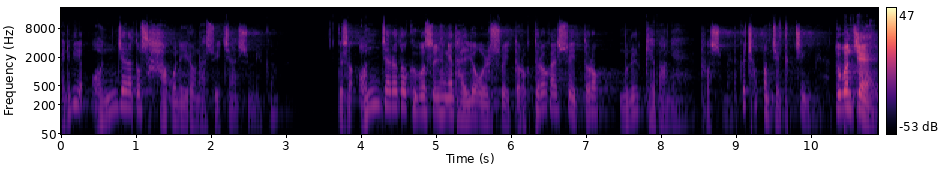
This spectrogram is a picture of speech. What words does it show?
왜냐하면 언제라도 사고는 일어날 수 있지 않습니까? 그래서 언제라도 그곳을 향해 달려올 수 있도록 들어갈 수 있도록 문을 개방해 두었습니다. 그 첫 번째 특징입니다. 두 번째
